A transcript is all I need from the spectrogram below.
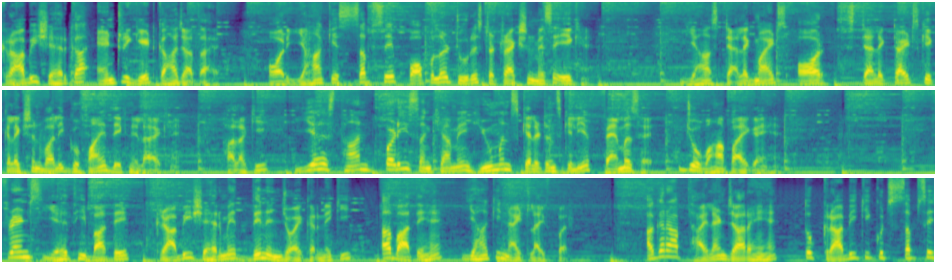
क्राबी शहर का एंट्री गेट कहा जाता है और यहाँ के सबसे पॉपुलर टूरिस्ट अट्रैक्शन में से एक है। यहाँ स्टैलेगमाइट्स और स्टैलेक्टाइट्स के कलेक्शन वाली गुफाएँ देखने लायक हैं। हालाँकि, यह स्थान बड़ी संख्या में ह्यूमन स्केलेटन्स के लिए फ़ेमस है, जो वहाँ पाए गए हैं। फ्रेंड्स, यह थी बातें क्राबी शहर में दिन एंजॉय करने की। अब आते हैं यहाँ की नाइट लाइफ पर। अगर आप थाईलैंड जा रहे हैं तो क्राबी की कुछ सबसे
